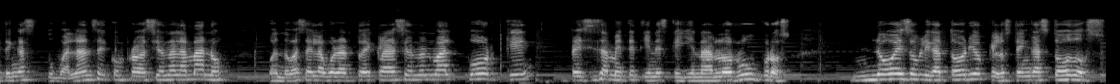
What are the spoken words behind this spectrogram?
tengas tu balance de comprobación a la mano cuando vas a elaborar tu declaración anual porque precisamente tienes que llenar los rubros. No es obligatorio que los tengas todos,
